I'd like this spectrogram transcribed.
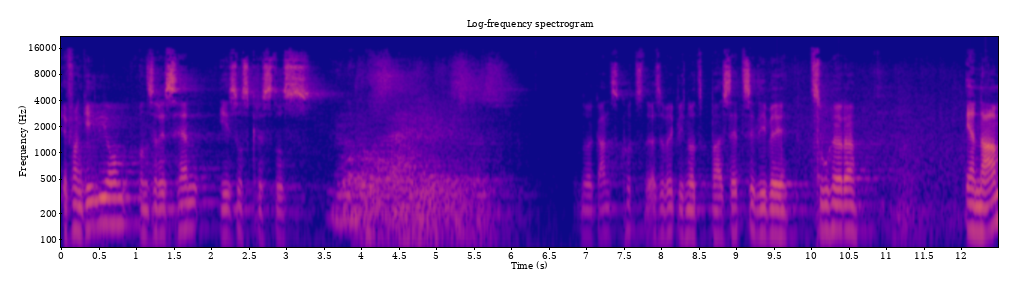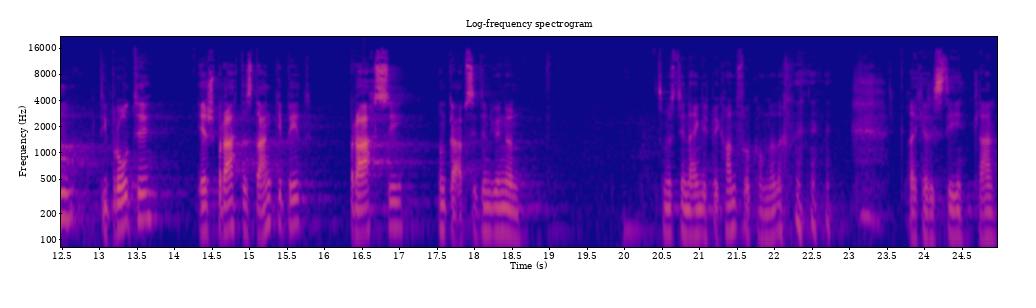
Evangelium unseres Herrn Jesus Christus. Nur ganz kurz, also wirklich nur ein paar Sätze, liebe Zuhörer. Er nahm die Brote, er sprach das Dankgebet, brach sie und gab sie den Jüngern. Das müsste Ihnen eigentlich bekannt vorkommen, oder? Eucharistie, klar.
